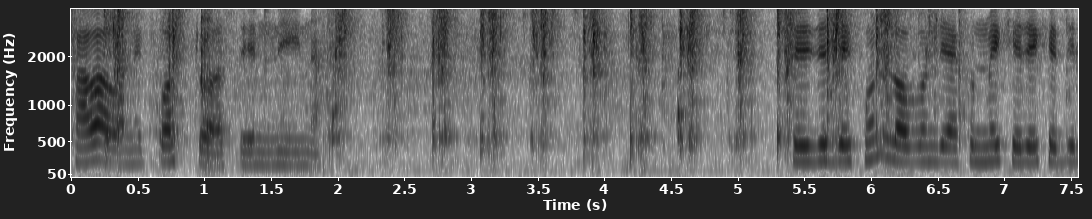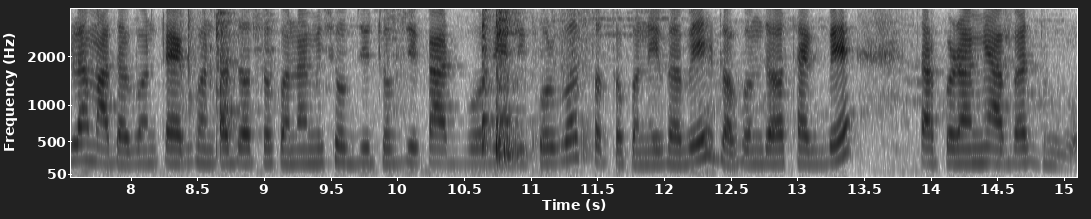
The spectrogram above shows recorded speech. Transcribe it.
খাওয়া অনেক কষ্ট আছে, এমনিই না। সেই যে দেখুন, লবণ দিয়ে এখন মেখে রেখে দিলাম। আধা ঘণ্টা, এক ঘণ্টা যতক্ষণ আমি সবজি টবজি কাটবো রেডি করব, ততক্ষণ এইভাবে লবণ দেওয়া থাকবে। তারপর আমি আবার ধুবো।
